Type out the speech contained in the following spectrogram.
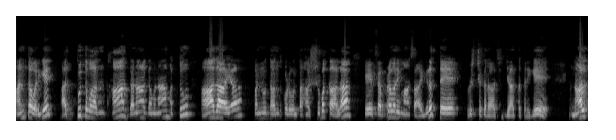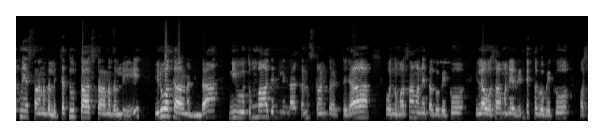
ಅಂತವರಿಗೆ ಅದ್ಭುತವಾದಂತಹ ಧನಾಗಮನ ಮತ್ತು ಆದಾಯವನ್ನು ತಂದುಕೊಡುವಂತಹ ಶುಭ ಕಾಲ ಫೆಬ್ರವರಿ ಮಾಸ ಆಗಿರುತ್ತೆ ವೃಶ್ಚಿಕ ರಾಶಿ ಜಾತಕರಿಗೆ. ನಾಲ್ಕನೇ ಸ್ಥಾನದಲ್ಲಿ, ಚತುರ್ಥ ಸ್ಥಾನದಲ್ಲಿ ಇರುವ ಕಾರಣದಿಂದ ನೀವು ತುಂಬಾ ದಿನಗಳಿಂದ ಕನಸು ಕಾಣ್ತಾ ಇರ್ತೀರಾ? ಒಂದು ಹೊಸ ಮನೆ ತಗೋಬೇಕು, ಇಲ್ಲ ಹೊಸ ಮನೆ ರೆಂಟ್ಗೆ ತಗೋಬೇಕು, ಹೊಸ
